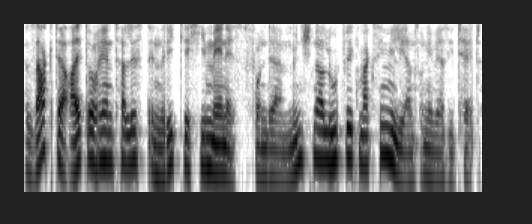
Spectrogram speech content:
Sagt der Altorientalist Enrique Jiménez von der Münchner Ludwig-Maximilians-Universität.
